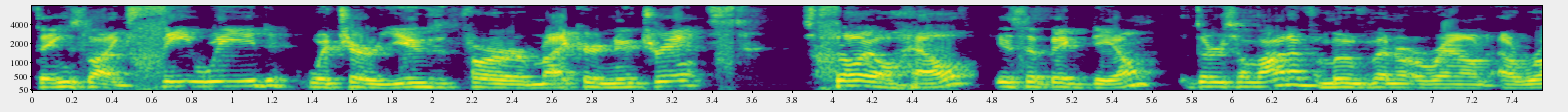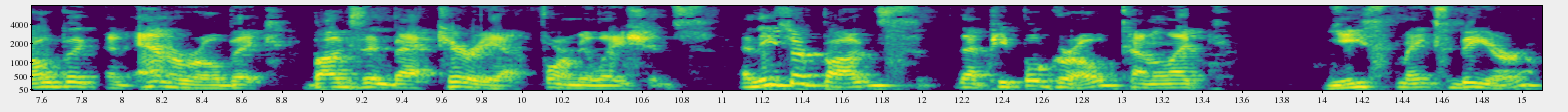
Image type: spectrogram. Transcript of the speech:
things like seaweed, which are used for micronutrients. Soil health is a big deal. There's a lot of movement around aerobic and anaerobic bugs and bacteria formulations. And these are bugs that people grow, kind of like yeast makes beer,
